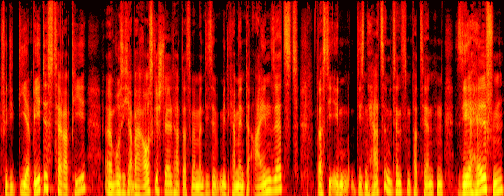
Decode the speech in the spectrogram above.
für die Diabetestherapie, äh, wo sich aber herausgestellt hat, dass wenn man diese Medikamente einsetzt, dass die eben diesen Herzinsuffizienzpatienten sehr helfen.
